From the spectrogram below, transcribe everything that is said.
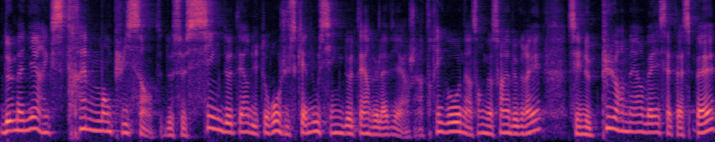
de manière extrêmement puissante, de ce signe de terre du taureau jusqu'à nous, signe de terre de la Vierge. Un trigone, un angle de 120 degrés, c'est une pure merveille cet aspect.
